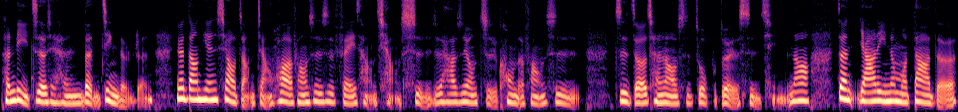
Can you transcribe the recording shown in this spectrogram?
很理智而且很冷静的人，因为当天校长讲话的方式是非常强势的，就是他是用指控的方式指责陈老师做不对的事情。那在压力那么大的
